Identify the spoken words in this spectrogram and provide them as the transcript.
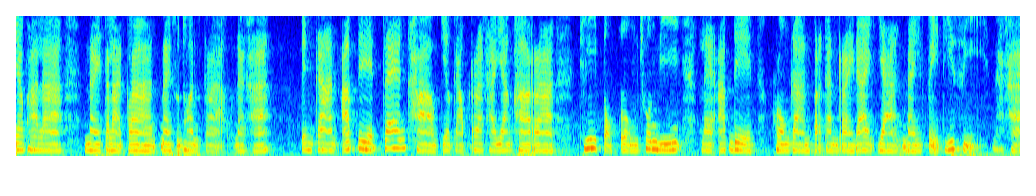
ยางพาราในตลาดกลางนายสุนทรกล่าวนะคะ เป็นการอัปเดตแจ้งข่าวเกี่ยวกับราคายางพาราที่ตกลงช่วงนี้ และอัปเดตโครงการประกันรายได้ยางในเฟสที่ 4 นะคะ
